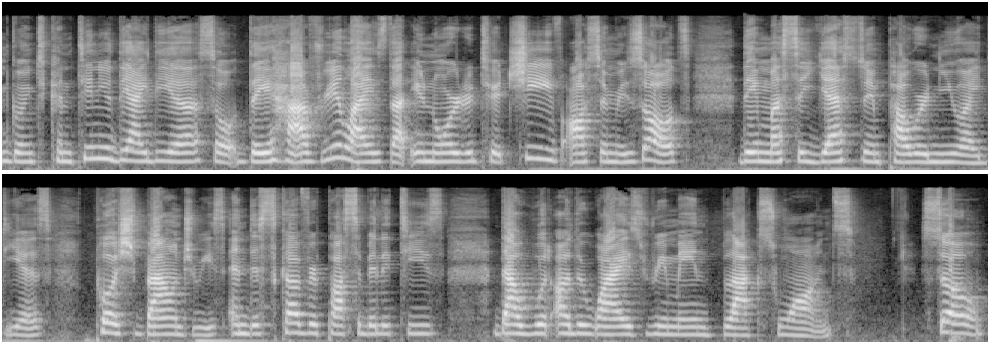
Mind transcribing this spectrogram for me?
I'm going to continue the idea. So they have realized that in order to achieve awesome results, they must say yes to empower new ideas, push boundaries, and discover possibilities that would otherwise remain black swans. So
